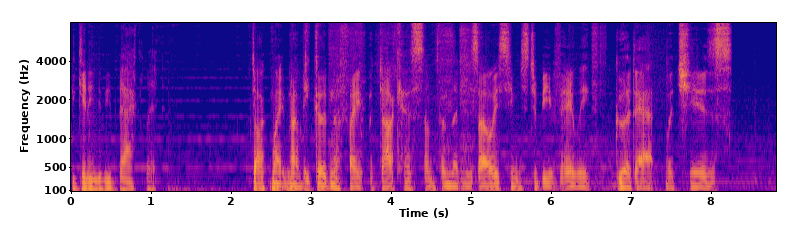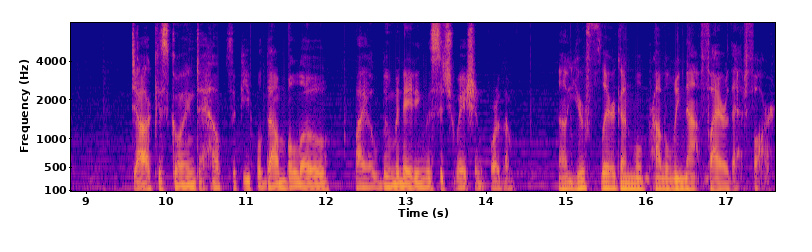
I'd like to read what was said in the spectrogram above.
beginning to be backlit. Doc might not be good in a fight, but Doc has something that he's always seems to be very good at, which is Doc is going to help the people down below by illuminating the situation for them. Uh, your flare gun will probably not fire that far.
